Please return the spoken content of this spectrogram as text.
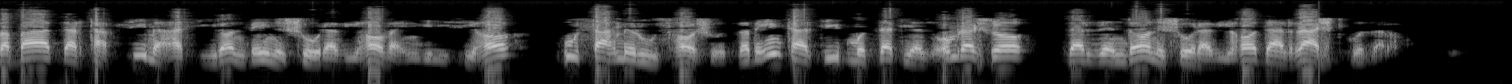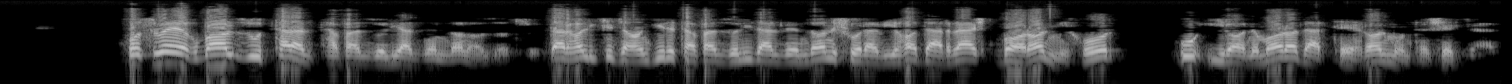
و بعد در تقسیم اسیران بین شوروی ها و انگلیسی ها او سهم روزها شد و به این ترتیب مدتی از عمرش را در زندان شوروی ها در رشت گذراند. خسرو اقبال زودتر از تفضلی از زندان آزاد شد. در حالی که جهانگیر تفضلی در زندان شوروی ها در رشت باران می‌خورد او ایران ما را در تهران منتشر کرد.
